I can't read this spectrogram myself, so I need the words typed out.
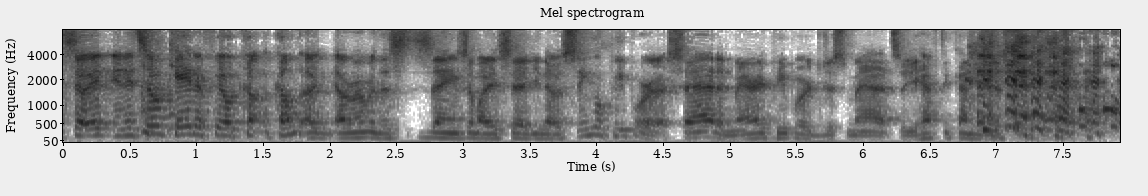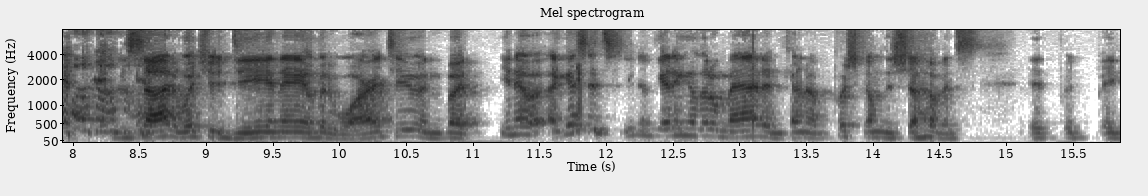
so it, and it's okay to feel com-, com- i remember this saying somebody said you know single people are sad and married people are just mad so you have to kind of just decide what your dna a bit wired to and but you know i guess it's you know getting a little mad and kind of push come to shove it's it, it, it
